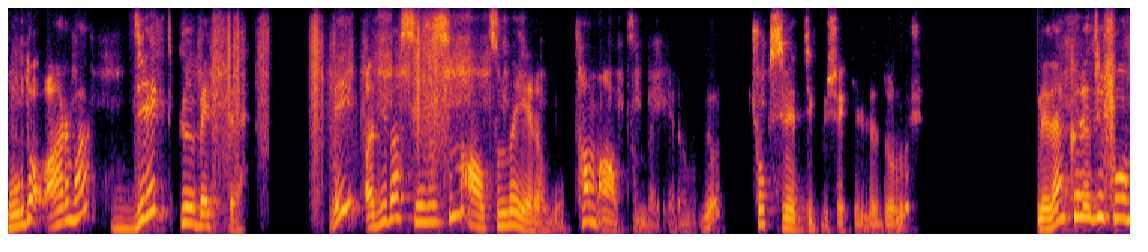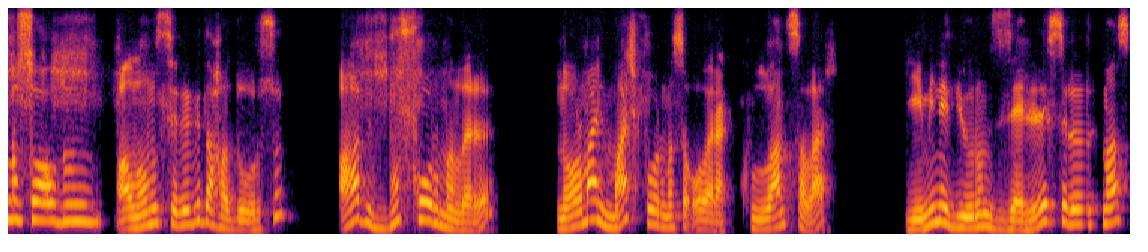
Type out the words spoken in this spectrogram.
burada arma direkt göbekte. Ve Adidas yazısının altında yer alıyor. Tam altında yer alıyor. Çok simetrik bir şekilde durmuş. Neden kaleci forması aldım? Almamın sebebi daha doğrusu abi bu formaları normal maç forması olarak kullansalar yemin ediyorum zerre sırıtmaz.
